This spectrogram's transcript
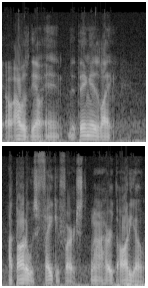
Yo, I was yo, and the thing is, like, I thought it was fake at first when I heard the audio,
